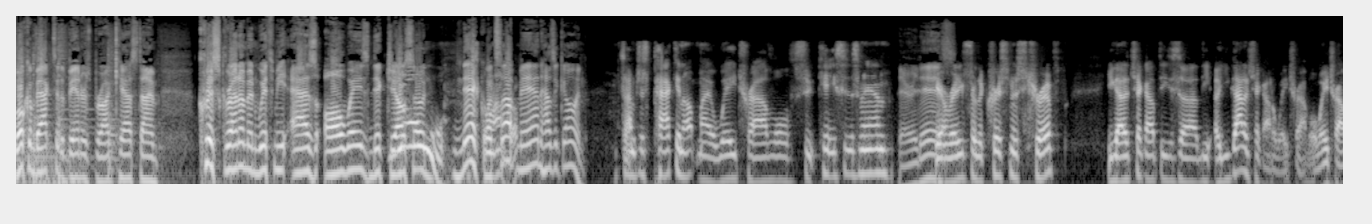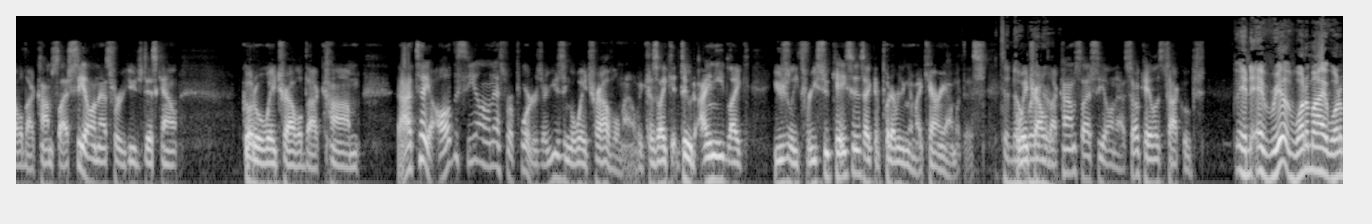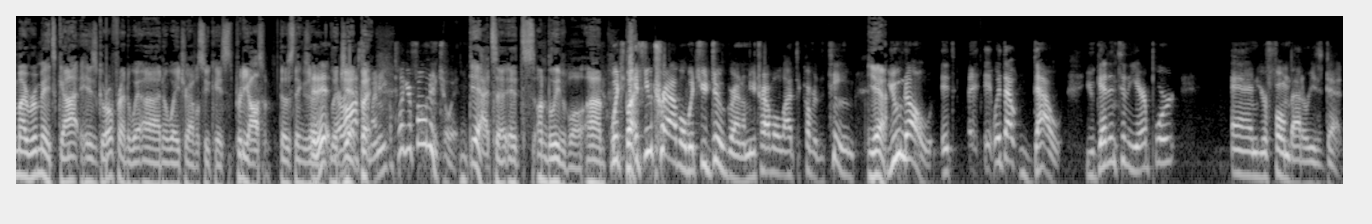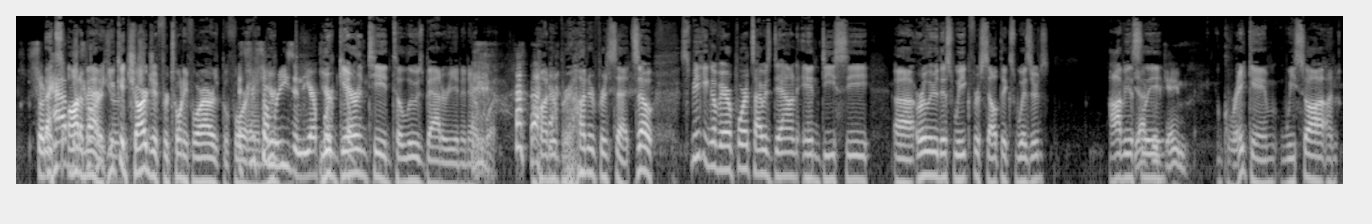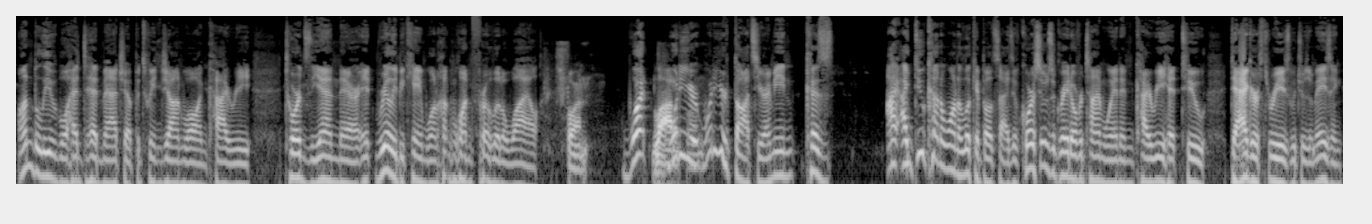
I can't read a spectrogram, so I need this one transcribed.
Welcome back to the Banners broadcast. I'm Chris Grenham, and with me, as always, Nick Gelso. Yo! Nick, What's what's on, up, bro? man? How's it going? I'm just packing up my away travel suitcases, man. There it is. Getting ready for the Christmas trip. You got to check out these. Uh, the uh, you got to check out Away Travel. Awaytravel.com/clns for a huge discount. Go to awaytravel.com. I tell you, all the CLNS reporters are using Away Travel now because, like, dude, I need like usually three suitcases. I could put everything in my carry-on with this. It's a no-brainer. Awaytravel.com/clns. Okay, let's talk hoops. And it really, one of my one of my roommates got his girlfriend away, uh, an away travel suitcase. It's pretty awesome. Those things are legit. Awesome. But I mean, you can plug your phone into it. yeah, it's a it's unbelievable. Um, Which, but if you travel, which you do, Grenham, you travel a lot to cover the team. Yeah. you know it, it without doubt. You get into the airport, and your phone battery is dead. So to it's have automatic. charger- you could charge it for 24 hours beforehand. for some You're- reason the airport you're guaranteed to lose battery in an airport 100 percent so speaking of airports i was down in dc uh, earlier this week for celtics wizards Yeah, obviously good game. great game we saw an unbelievable head-to-head matchup between john wall and kyrie towards the end there it really became one-on-one for a little while It's fun. What what are your what are your thoughts here? I mean, because I, I do kind of want to look at both sides. Of course, it was a great overtime win, and Kyrie hit two dagger threes, which was amazing.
